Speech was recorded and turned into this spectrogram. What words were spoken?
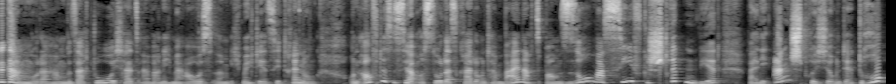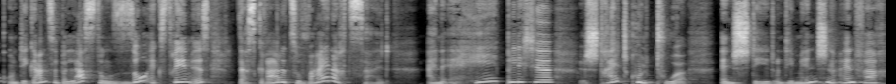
gegangen oder haben gesagt, du, ich halte es einfach nicht mehr aus, ähm, ich möchte jetzt die Trennung. Und oft ist es ja auch so, dass gerade unterm Weihnachtsbaum so massiv gestritten wird, weil die Ansprüche und der Druck und die ganze Belastung so extrem ist, dass gerade zur Weihnachtszeit eine erhebliche Streitkultur entsteht und die Menschen einfach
